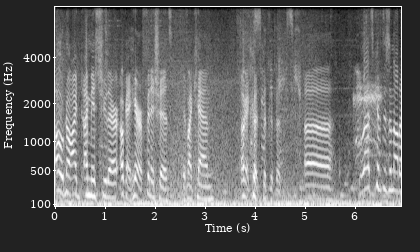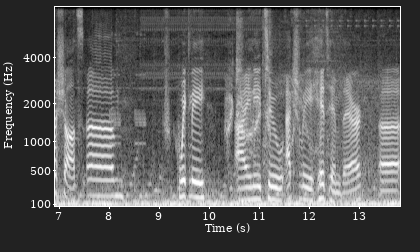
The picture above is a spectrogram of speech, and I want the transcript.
Oh no, I, I missed you there. Okay, here, finish it if I can. Okay, good, good, good, good. Uh, let's give this another shot. Um, quickly, I need to actually hit him there. Uh,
